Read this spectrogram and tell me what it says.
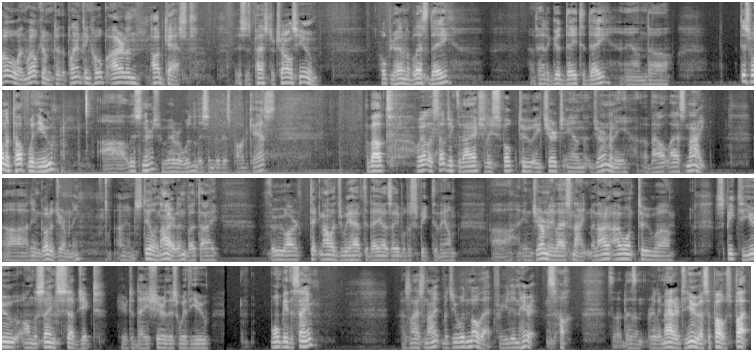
Hello and welcome to the Planting Hope Ireland podcast. This is Pastor Charles Hume. Hope you're having a blessed day. I've had a good day today and uh, just want to talk with you, uh, listeners, whoever would listen to this podcast, about, well, a subject that I actually spoke to a church in Germany about last night. Uh, I didn't go to Germany. I am still in Ireland, but I, through our technology we have today, I was able to speak to them uh, in Germany last night. But I, I want to uh, speak to you on the same subject here today, share this with you. Won't be the same as last night, but you wouldn't know that, for you didn't hear it. So so it doesn't really matter to you, I suppose. But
